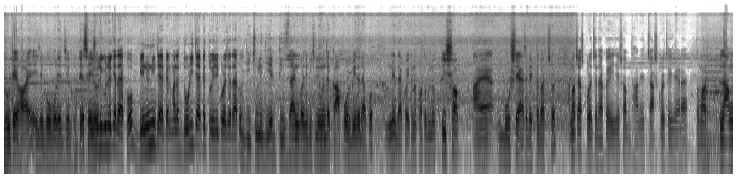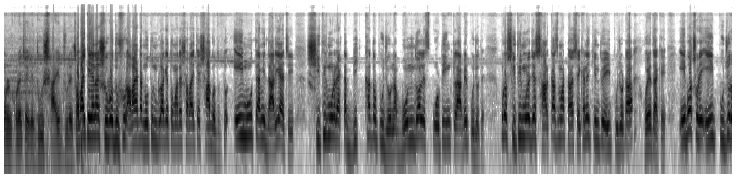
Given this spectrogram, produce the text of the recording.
ঘুটে হয় এই যে গোবরের যে ঘুটে সেই চুলিগুলিকে দেখো বেনুনি টাইপের মানে দড়ি টাইপের তৈরি করেছে দেখো। বিচুলি দিয়ে ডিজাইন করেছে বিচুলির মধ্যে কাপড় বেঁধে দেখো। এমনি দেখো এখানে কতগুলো কৃষক বসে আছে দেখতে পাচ্ছ। ধান চাষ করেছে দেখো এই যে সব ধানের চাষ করেছে এই জায়গাটা। তোমার লাঙল করেছে এই যে দু সাইড জুড়ে। সবাইকে জানাই শুভ দুপুর আবার একটা নতুন ব্লগে তোমাদের সবাইকে স্বাগত। তো এই মুহূর্তে আমি দাঁড়িয়ে আছি সিথির মোড়ের একটা বিখ্যাত পুজো না বন্ধুদল স্পোর্টিং ক্লাবের পুজোতে। পুরো সিথির মোড়ে যে সার্কাস মাঠটা হয় সেখানে কিন্তু এই পুজোটা হয়ে থাকে। এবছরে এই পুজোর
